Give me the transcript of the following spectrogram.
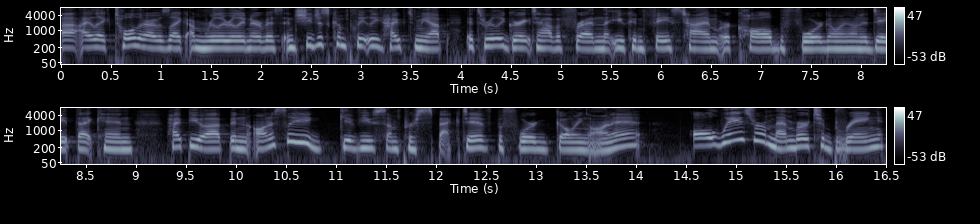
uh, I like told her I was like I'm really really nervous and she just completely hyped me up. It's really great to have a friend that you can FaceTime or call before going on a date that can hype you up and honestly give you some perspective before going on it always remember to bring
